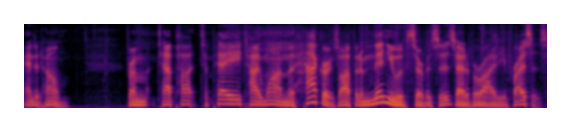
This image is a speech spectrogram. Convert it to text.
and at home. From Taipei, Taiwan, the hackers offered a menu of services at a variety of prices.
